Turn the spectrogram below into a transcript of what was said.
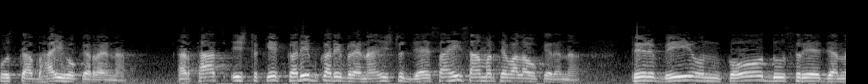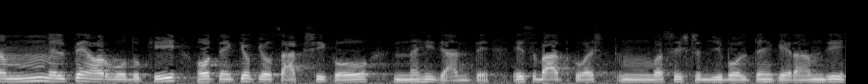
उसका भाई होकर रहना। अर्थात इष्ट के करीब करीब रहना, इष्ट जैसा ही सामर्थ्य वाला होके रहना। फिर भी उनको दूसरे जन्म मिलते हैं और वो दुखी होते हैं, क्योंकि वो साक्षी को नहीं जानते। इस बात को वशिष्ठ जी बोलते हैं कि राम जी,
